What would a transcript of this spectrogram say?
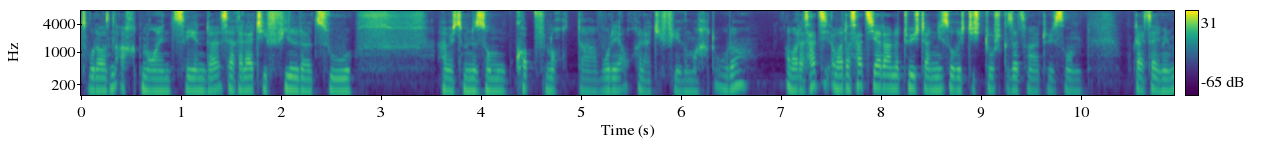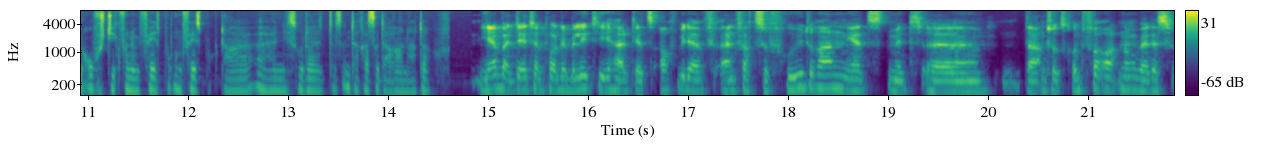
2008, 9, 10, da ist ja relativ viel dazu, habe ich zumindest so im Kopf noch, da wurde ja auch relativ viel gemacht, oder? Aber das hat sich, aber das hat sich ja dann natürlich dann nicht so richtig durchgesetzt, weil natürlich so ein gleichzeitig mit dem Aufstieg von dem Facebook und Facebook da äh, nicht so da, das Interesse daran hatte. Ja, bei Data Portability halt jetzt auch wieder einfach zu früh dran. Jetzt mit äh, Datenschutzgrundverordnung wäre das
